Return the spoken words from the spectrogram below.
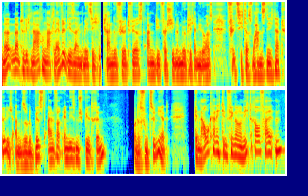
ne, natürlich nach und nach Leveldesign-mäßig rangeführt wirst an die verschiedenen Möglichkeiten, die du hast, fühlt sich das wahnsinnig natürlich an. So, du bist einfach in diesem Spiel drin und es funktioniert. Genau kann ich den Finger noch nicht draufhalten.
